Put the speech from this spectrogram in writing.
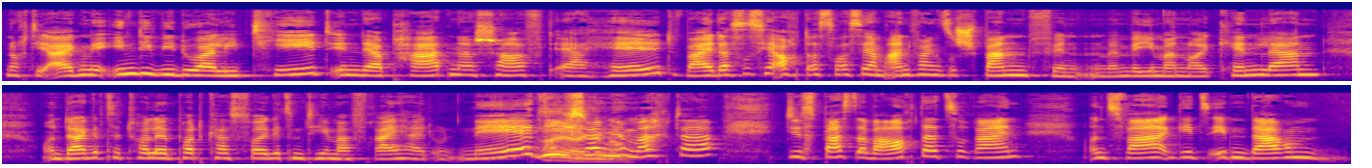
noch die eigene Individualität in der Partnerschaft erhält, weil das ist ja auch das, was wir am Anfang so spannend finden, wenn wir jemanden neu kennenlernen. Und da gibt's eine tolle Podcast-Folge zum Thema Freiheit und Nähe, die ah, ja, ich schon genau. gemacht habe. Das passt aber auch dazu rein. Und zwar geht's eben darum,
